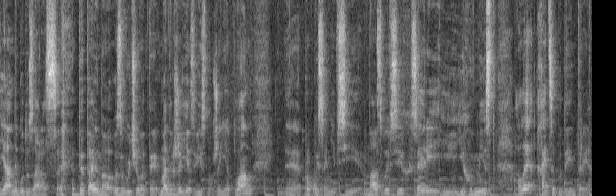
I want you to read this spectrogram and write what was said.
Я не буду зараз е, детально озвучувати. В мене вже є, звісно, вже є план, де прописані всі назви всіх серій і їх вміст. Але хай це буде інтрига.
